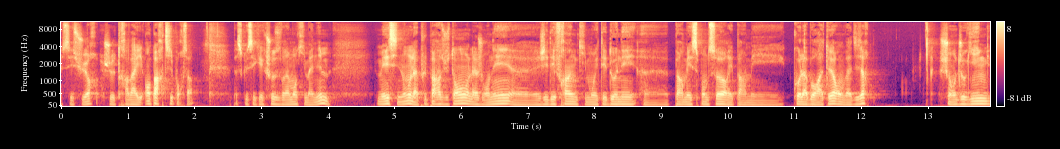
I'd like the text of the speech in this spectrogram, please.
c'est sûr. Je travaille en partie pour ça, parce que c'est quelque chose vraiment qui m'anime. Mais sinon, la plupart du temps, la journée, euh, j'ai des fringues qui m'ont été données par mes sponsors et par mes collaborateurs, on va dire. Je suis en jogging,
